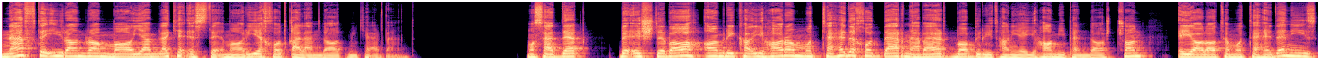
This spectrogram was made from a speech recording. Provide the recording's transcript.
نفت ایران را مایملک استعماری خود قلمداد می کردند. مصدق به اشتباه آمریکایی ها را متحد خود در نبرد با بریتانیایی ها می پنداشت چون ایالات متحده نیز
